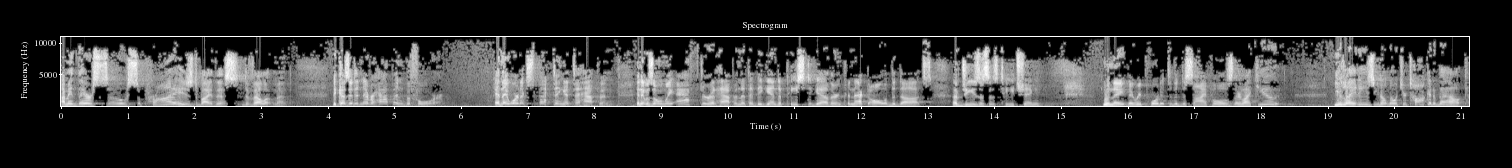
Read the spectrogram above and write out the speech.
I mean, they're so surprised by this development because it had never happened before. And they weren't expecting it to happen. And it was only after it happened that they began to piece together and connect all of the dots of Jesus' teaching. When they, they report it to the disciples, they're like, You, you ladies, you don't know what you're talking about.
